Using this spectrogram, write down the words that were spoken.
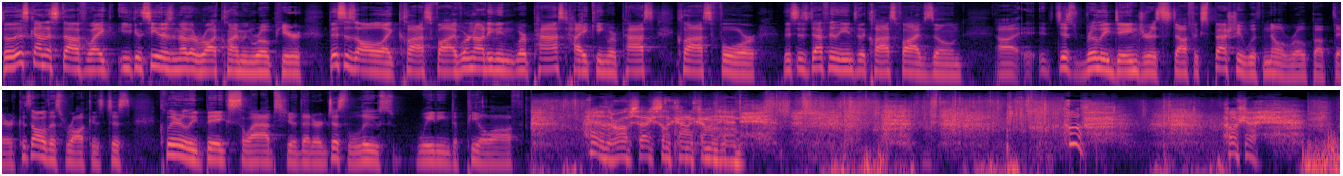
So this kind of stuff, like you can see there's another rock climbing rope here. This is all like class five. We're not even, we're past hiking, we're past class four. This is definitely into the class five zone. Uh, it's just really dangerous stuff, especially with no rope up there, because all this rock is just clearly big slabs here that are just loose, waiting to peel off. Yeah, the ropes actually kind of come in handy. Whew. Okay.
